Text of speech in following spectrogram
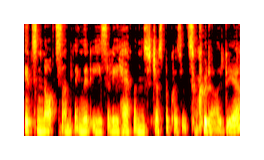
It's not something that easily happens just because it's a good idea.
